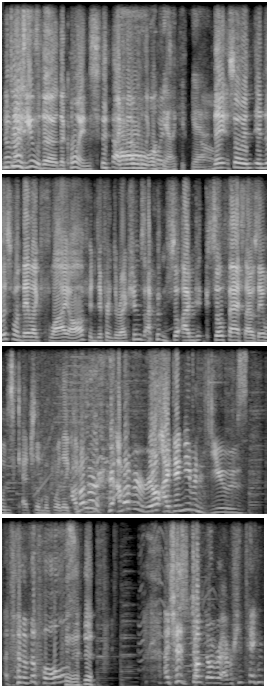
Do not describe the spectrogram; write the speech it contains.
No, not you. The the coins. I caught up to the Oh, coins. okay. okay yeah. They so in, in this one they like fly off in different directions. I'm so I'm so fast I was able to just catch them before they. I'm gonna, be, I'm gonna be real. I didn't even use a ton of the poles. I just jumped over everything.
